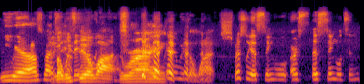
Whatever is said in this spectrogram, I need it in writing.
S- Yeah, I was about oh, to But say, we they- still watch. right. Yeah, we gonna watch, especially a single or a singleton.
